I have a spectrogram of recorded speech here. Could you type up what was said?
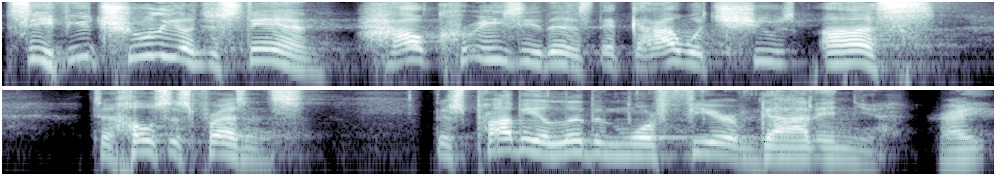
See, if you truly understand how crazy it is that God would choose us to host His presence, there's probably a little bit more fear of God in you, right?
